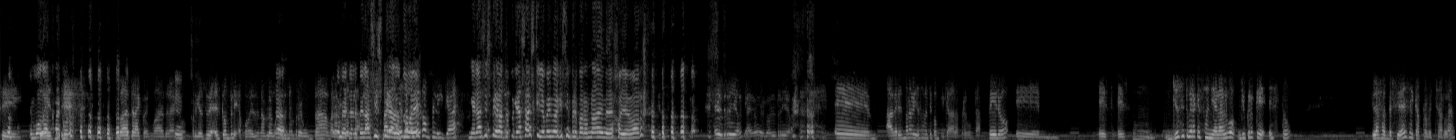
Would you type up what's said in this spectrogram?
Sí. en modo pues, atraco. en modo atraco, en modo atraco. Porque es, es complicado, es, una pregunta, es una pregunta maravillosa. Me, me, la has inspirado tú, ¿eh? Complica. Me la has inspirado tú, porque ya sabes que yo vengo aquí sin preparar nada y me dejo llevar. el río, claro, vengo el río. Eh, a ver, es maravillosamente complicada la pregunta, pero eh, es, es. Yo, si tuviera que soñar algo, yo creo que esto las adversidades hay que aprovecharlas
